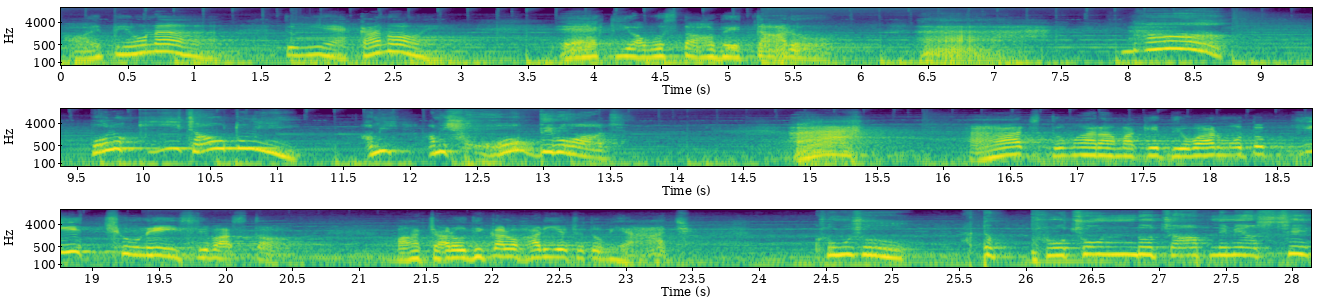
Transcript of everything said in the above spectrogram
ভয় পেও না, তুমি একা নয়, একই অবস্থা হবে তারও। না, বলো কি চাও তুমি? আমি আমি সব দেব আজ! আজ তোমার আমাকে দেওয়ার মতো কিচ্ছু নেই, শ্রীবাস্তব। বাঁচার অধিকারও হারিয়েছো তুমি আজ। ক্রমশ একটা প্রচণ্ড চাপ নেমে আসছে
